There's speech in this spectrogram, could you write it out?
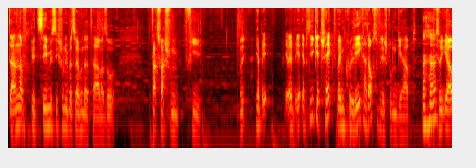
dann auf dem PC müsste ich schon über 200 haben. Also, das war schon viel. Und ich habe ich hab, ich hab's nie gecheckt, weil ein Kollege hat auch so viele Stunden gehabt. Aha. Ich so, ja,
